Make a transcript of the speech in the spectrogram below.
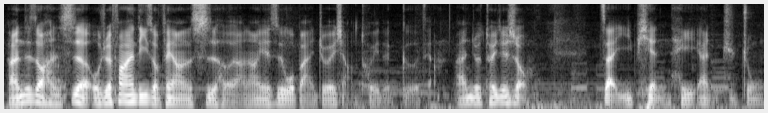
反正这首很适合，我觉得放在第一首非常的适合啊，然后也是我本来就会想推的歌，这样，反正就推这首，在一片黑暗之中。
